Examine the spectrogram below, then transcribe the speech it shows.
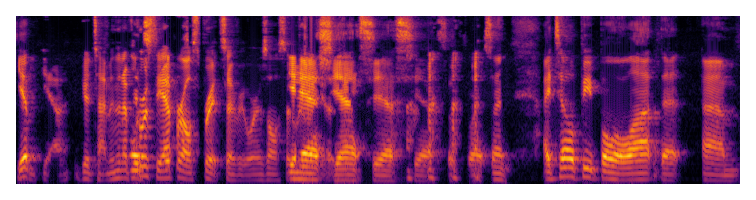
Yep. Yeah, good time. And then of It's- course the Aperol spritz everywhere is also really yes, yes, yes, yes, of course. And I tell people a lot that um,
